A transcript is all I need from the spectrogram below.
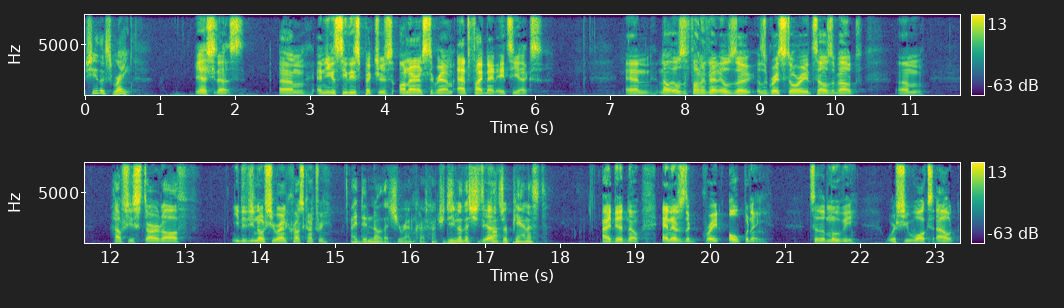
she looks great. Yeah, she does. Um, and you can see these pictures on our Instagram at Fight Night ATX. And no, it was a fun event. It was a it was a great story. It tells about um, how she started off. You, did you know she ran cross country? I didn't know that she ran cross country. Did you know that she's a Yeah. concert pianist? I did know. And there's the great opening to the movie where she walks out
